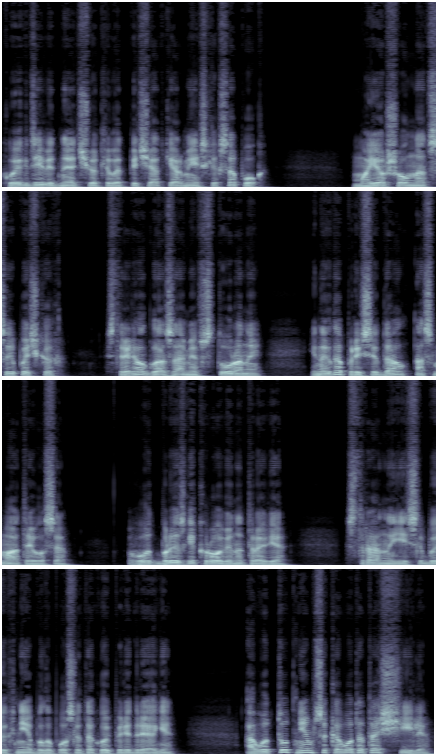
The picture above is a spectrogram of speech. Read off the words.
кое-где видны отчетливые отпечатки армейских сапог. Майор шел на цыпочках, стрелял глазами в стороны, иногда приседал, осматривался. Вот брызги крови на траве. Странно, если бы их не было после такой передряги. А вот тут немцы кого-то тащили.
